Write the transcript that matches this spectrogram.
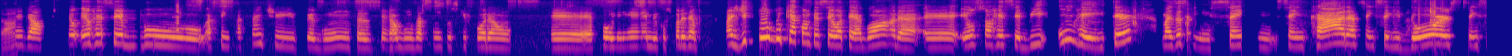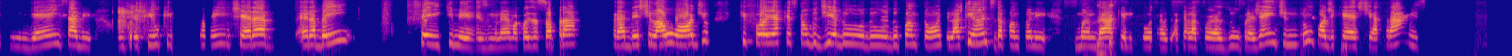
Tá? Legal. Eu, eu recebo assim bastante perguntas de alguns assuntos que foram é, polêmicos, por exemplo. Mas de tudo que aconteceu até agora, é, eu só recebi um hater, mas assim, sem, sem cara, sem seguidor, sem ninguém, sabe? Um perfil que realmente era, era bem fake mesmo, né? Uma coisa só para destilar o ódio que foi a questão do dia do, do, do Pantone, lá que antes da Pantone mandar aquele cor, aquela cor azul para gente, num podcast atrás,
